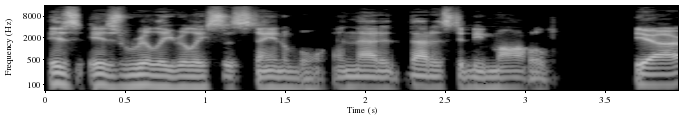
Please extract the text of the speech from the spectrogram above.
is, is really, really sustainable. And that, that is to be modeled. Yeah.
